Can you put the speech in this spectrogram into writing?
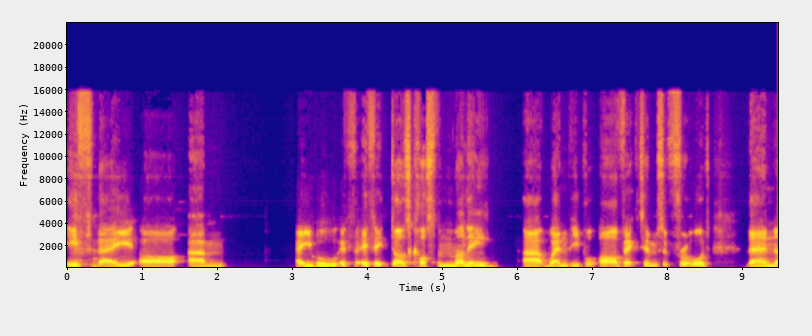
if they are um, able, if if it does cost them money uh, when people are victims of fraud, then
